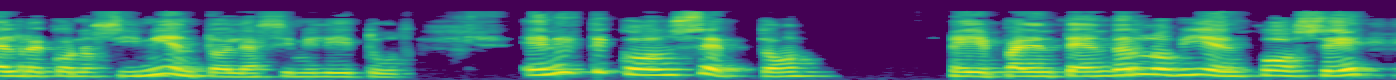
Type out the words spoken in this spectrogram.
el reconocimiento de la similitud. En este concepto, eh, para entenderlo bien, José,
